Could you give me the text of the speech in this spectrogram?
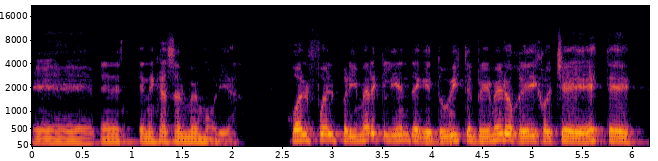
eh, tenés, que hacer memoria. ¿Cuál fue el primer cliente que tuviste, el primero que dijo, che, este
